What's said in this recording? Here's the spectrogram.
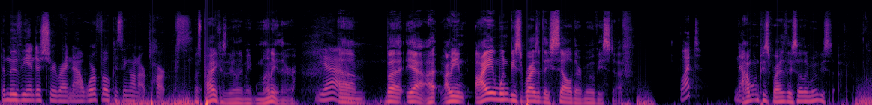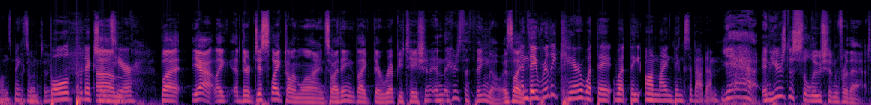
the movie industry right now. We're focusing on our parks. That's probably because they only make money there. Yeah. Um, but yeah, I, I mean, I wouldn't be surprised if they sell their movie stuff. what? No. I wouldn't be surprised if they sell their movie stuff. Colton's making That's some bold predictions Um, here. But yeah, like they're disliked online, so I think like their reputation. And here's the thing, though, is like and they really care what they what the online thinks about them. yeah, and here's the solution for that:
